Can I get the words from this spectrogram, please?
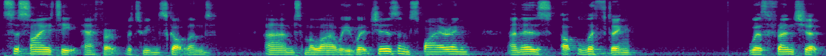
society effort between Scotland and Malawi, which is inspiring and is uplifting with friendship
